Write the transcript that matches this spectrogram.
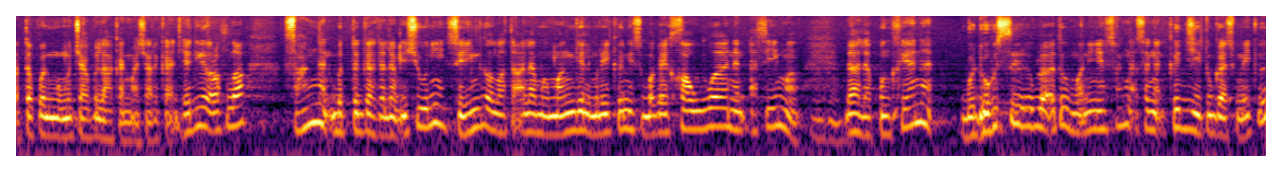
ataupun memecah belahkan masyarakat. Jadi Rasulullah sangat bertegas dalam isu ni sehingga Allah Taala memanggil mereka ni sebagai khawan dan asima mm-hmm. dahlah pengkhianat berdosa pula tu. Maknanya sangat-sangat keji tugas mereka.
